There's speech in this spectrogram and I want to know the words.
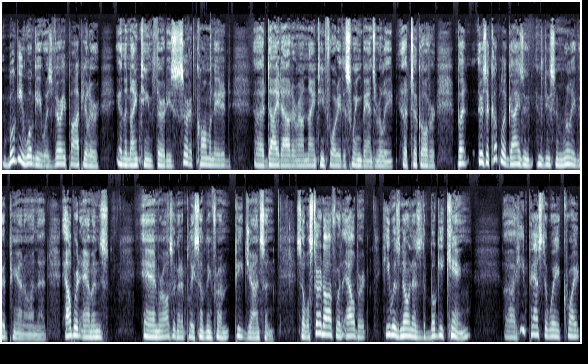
Boogie Woogie was very popular in the 1930s, sort of culminated, uh, died out around 1940. The swing bands really uh, took over. But there's a couple of guys who, who do some really good piano on that. Albert Ammons, and we're also going to play something from Pete Johnson. So we'll start off with Albert. He was known as the Boogie King. Uh, he passed away quite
